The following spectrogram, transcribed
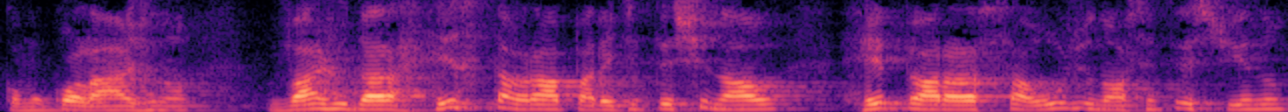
como colágeno, vai ajudar a restaurar a parede intestinal, reparar a saúde do nosso intestino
